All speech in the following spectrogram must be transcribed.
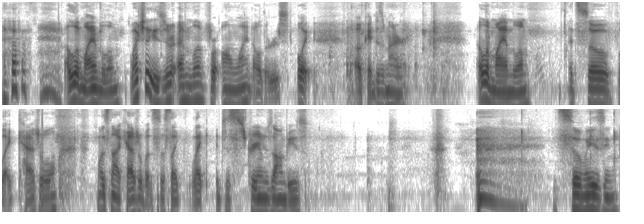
I love my emblem. Well, actually, is there emblem for online? Oh, there is. Oh, wait. Okay, doesn't matter. I love my emblem. It's so like casual. well, it's not casual, but it's just like like it just screams zombies. it's so amazing.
